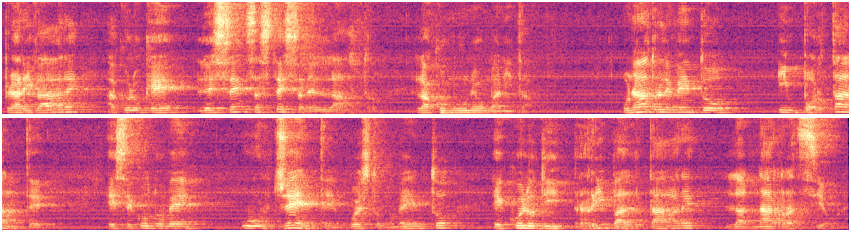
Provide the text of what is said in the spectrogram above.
per arrivare a quello che è l'essenza stessa dell'altro, la comune umanità. Un altro elemento importante e secondo me urgente in questo momento è quello di ribaltare la narrazione.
